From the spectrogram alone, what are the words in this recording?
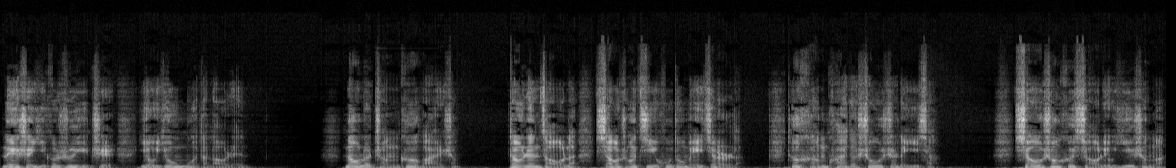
那是一个睿智又幽默的老人。闹了整个晚上，等人走了，小双几乎都没劲儿了。他很快的收拾了一下，小双和小刘医生啊，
